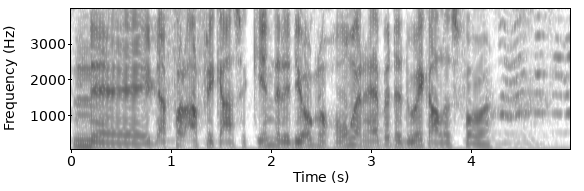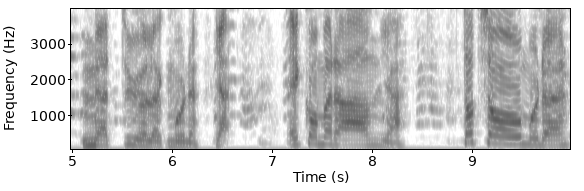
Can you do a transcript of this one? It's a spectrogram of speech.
Nee, nou, voor Afrikaanse kinderen die ook nog honger hebben, daar doe ik alles voor. Natuurlijk, moeder. Ja, ik kom eraan, ja. Tot zo, moeder.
